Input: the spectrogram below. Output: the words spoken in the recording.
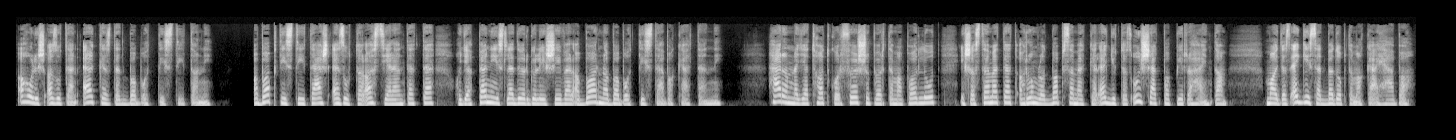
ahol is azután elkezdett babot tisztítani. A babtisztítás ezúttal azt jelentette, hogy a penész ledörgölésével a barna babot tisztába kell tenni. Háromnegyed hatkor fölsöpörtem a padlót, és a szemetet a romlott babszemekkel együtt az újságpapírra hánytam, majd az egészet bedobtam a kájhába.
